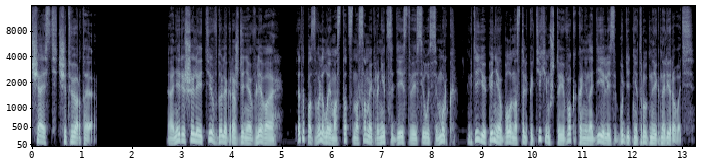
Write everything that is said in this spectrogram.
Часть четвертая. Они решили идти вдоль ограждения влево. Это позволило им остаться на самой границе действия силы Симург, где её пение было настолько тихим, что его, как они надеялись, будет нетрудно игнорировать.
